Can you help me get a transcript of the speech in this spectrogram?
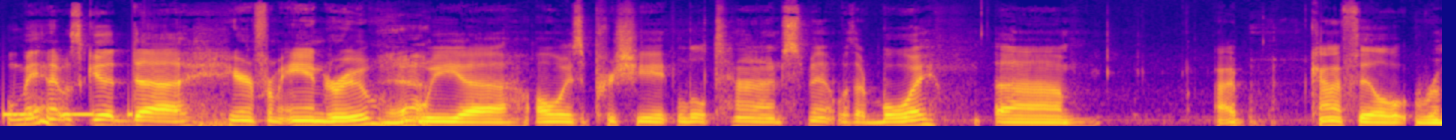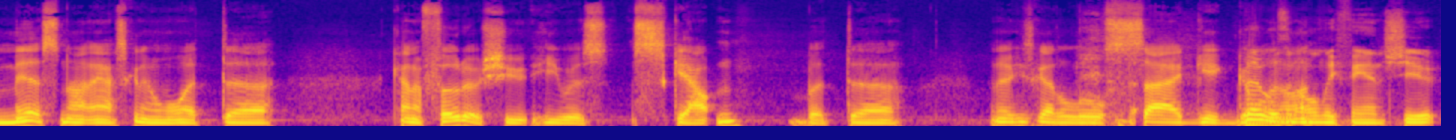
Well, man, it was good uh, hearing from Andrew. Yeah. We uh, always appreciate a little time spent with our boy. Um, I kind of feel remiss not asking him what uh, kind of photo shoot he was scouting, but uh, I know he's got a little side gig going it was an on. OnlyFans shoot.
